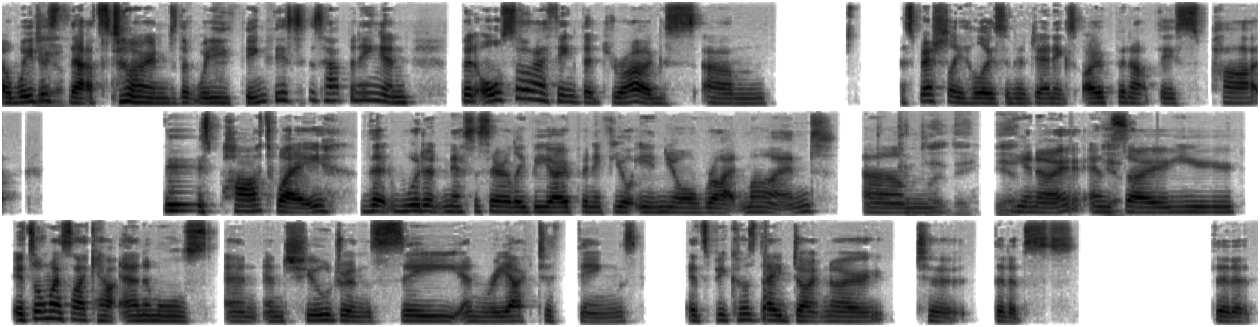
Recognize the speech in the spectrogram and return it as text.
are we just Yeah. that stoned that we think this is happening?" And but also, I think that drugs, um, especially hallucinogenics, open up this part this pathway that wouldn't necessarily be open if you're in your right mind um Completely. Yeah. you know and Yeah. so you it's almost like how animals and and children see and react to things it's because they don't know to that it's that it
